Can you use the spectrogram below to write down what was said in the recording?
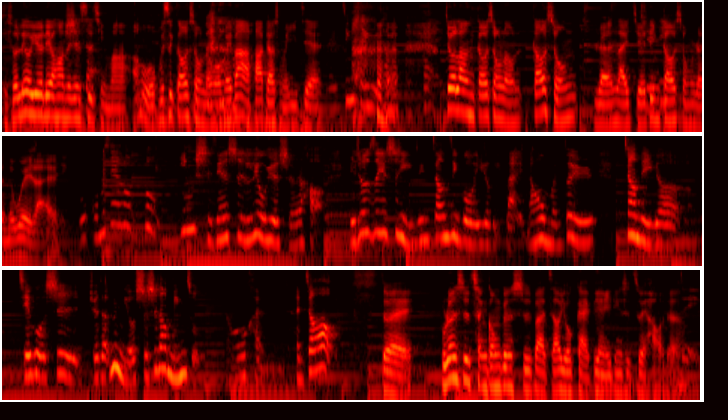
你说六月六号那件事情吗？哦，我不是高雄人，我没办法发表什么意见，精神与他们。就让高雄人高雄人来决定高雄人的未来。我我们现在录录音时间是六月十二号，也就是这件事情已经将近过了一个礼拜。然后我们对于这样的一个结果是觉得，嗯，有实施到民主，然后很很骄傲。对，不论是成功跟失败，只要有改变，一定是最好的。对。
